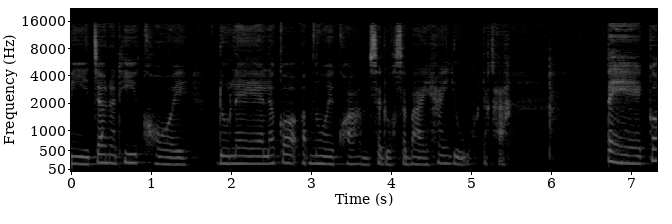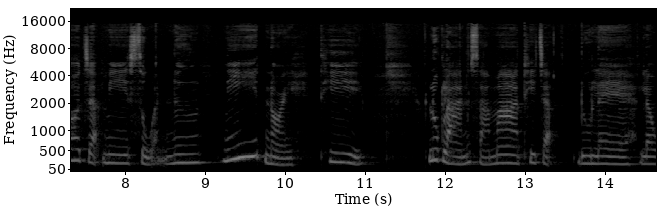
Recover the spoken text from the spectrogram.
มีเจ้าหน้าที่คอย ดูแลแล้วก็อำนวยความสะดวกสบายให้อยู่นะคะ แต่ก็จะมีส่วนหนึ่งนิดหน่อยที่ลูกหลานสามารถที่จะดูแลแล้ว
